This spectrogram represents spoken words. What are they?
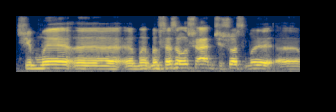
чи ми, е, ми, ми все залишаємо, чи щось ми е,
